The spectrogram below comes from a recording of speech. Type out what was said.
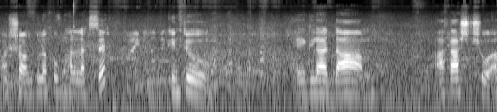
আমার শলগুলো খুব ভালো লাগছে। কিন্তু এগুলার দাম, আকাশ ছোঁয়া।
